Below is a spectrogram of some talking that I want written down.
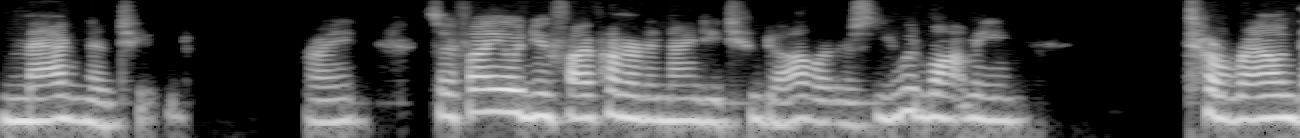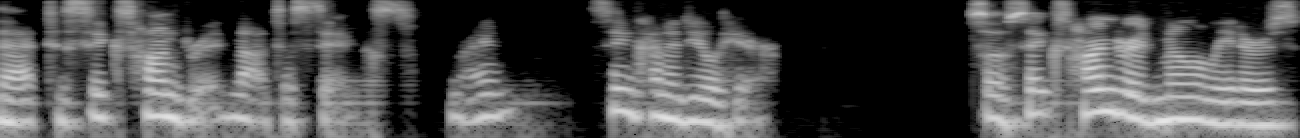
magnitude, right? So if I owed you $592, you would want me to round that to 600, not to six, right? Same kind of deal here. So 600 milliliters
